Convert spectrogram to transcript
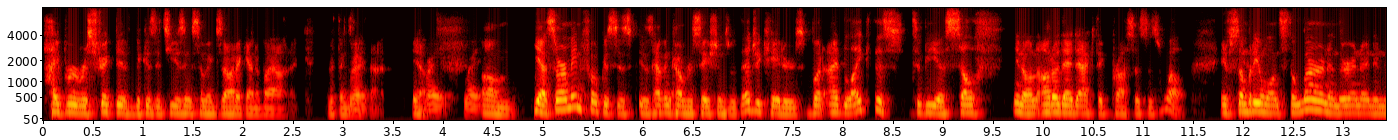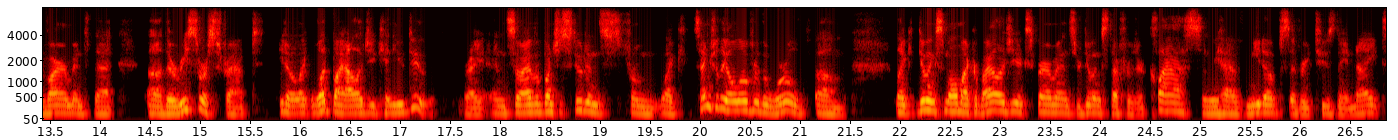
hyper restrictive because it's using some exotic antibiotic or things right. like that. Yeah. Right. Right. Um, yeah so our main focus is, is having conversations with educators but i'd like this to be a self you know an autodidactic process as well. If somebody yeah. wants to learn and they're in an environment that uh, they're resource strapped you know like what biology can you do right? And so I have a bunch of students from like essentially all over the world, um, like doing small microbiology experiments or doing stuff for their class. And we have meetups every Tuesday night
